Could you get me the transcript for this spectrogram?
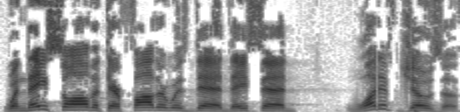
when they saw that their father was dead, they said, What if Joseph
